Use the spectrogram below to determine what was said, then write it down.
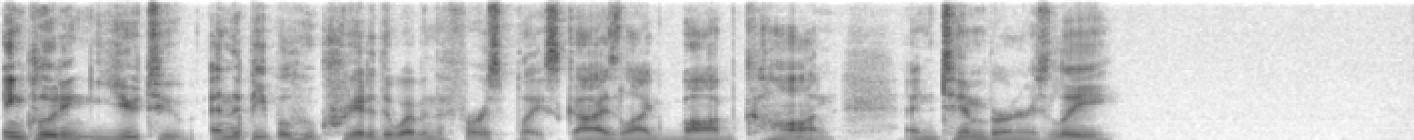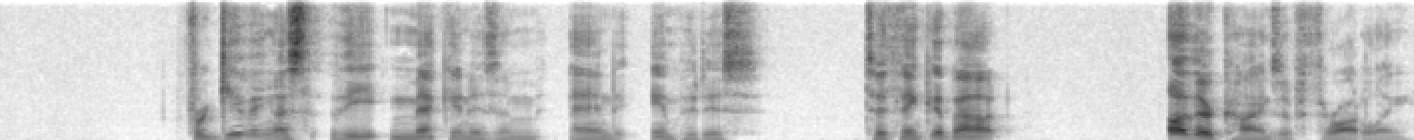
including YouTube and the people who created the web in the first place, guys like Bob Kahn and Tim Berners-Lee, for giving us the mechanism and impetus to think about other kinds of throttling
